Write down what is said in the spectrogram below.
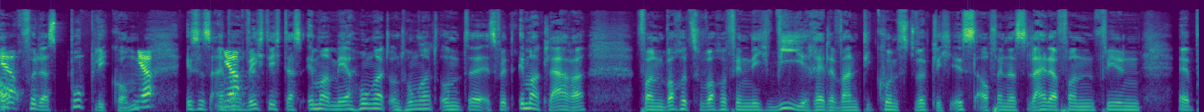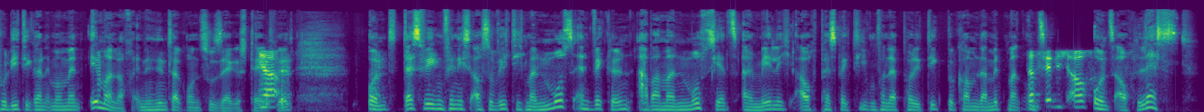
Ja. Auch für das Publikum ja. ist es einfach ja. wichtig, dass immer mehr hungert und hungert und äh, es wird immer klarer von Woche zu Woche, finde ich, wie relevant die Kunst wirklich ist, auch wenn das leider von vielen äh, Politikern im Moment immer noch in den Hintergrund zu sehr gestellt wird. Und deswegen finde ich es auch so wichtig, man muss entwickeln, aber man muss jetzt allmählich auch Perspektiven von der Politik bekommen, damit man uns auch. uns auch lässt.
